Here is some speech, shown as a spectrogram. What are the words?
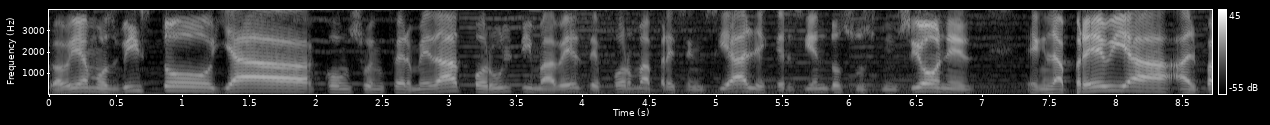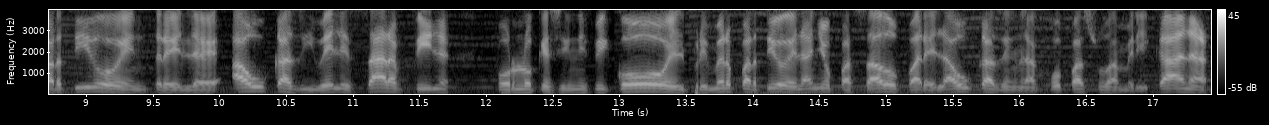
Lo habíamos visto ya con su enfermedad por última vez de forma presencial, ejerciendo sus funciones en la previa al partido entre el eh, Aucas y Vélez Sarfil, por lo que significó el primer partido del año pasado para el Aucas en la Copa Sudamericana.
